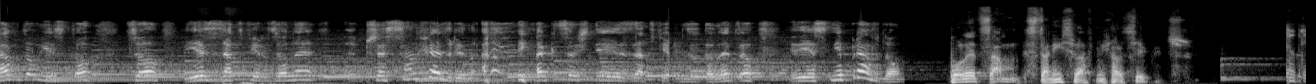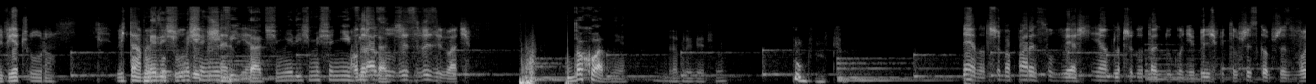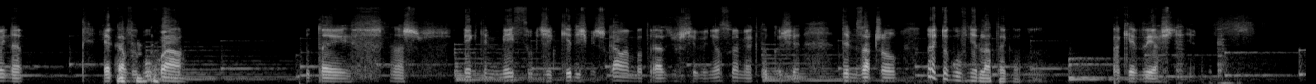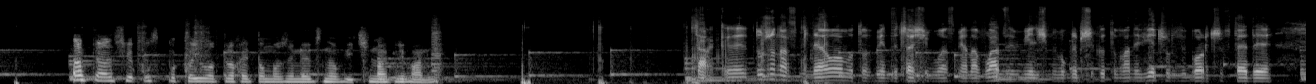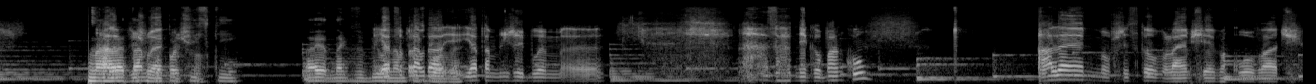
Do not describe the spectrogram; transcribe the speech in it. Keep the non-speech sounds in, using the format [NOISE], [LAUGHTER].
prawdą jest to, co jest zatwierdzone e, przez Sanhedryn. [LAUGHS] A jak coś nie jest zatwierdzone, to jest nieprawdą. Polecam. Stanisław Michalkiewicz. Dobry wieczór. Witamy Mieliśmy się nie witać, mieliśmy się nie Od razu witać. wy- wyzywać. Dokładnie. Dobry wieczór. Dobry. Nie no, trzeba parę słów wyjaśnienia, dlaczego tak długo nie byliśmy. To wszystko przez wojnę, jaka wybuchła tutaj w nasz pięknym miejscu, gdzie kiedyś mieszkałem, bo teraz już się wyniosłem, jak tylko się dym zaczął. No i to głównie dlatego. No. Takie wyjaśnienie. A teraz się uspokoiło trochę, to możemy wznowić nagrywanie. Tak, e, dużo nas minęło, bo to w międzyczasie była zmiana władzy. Mieliśmy w ogóle przygotowany wieczór wyborczy wtedy. No Ale ale wyszło. pociski, a jednak wybiły Ja nam co prawda, ja tam bliżej byłem e, zachodniego banku, ale mimo wszystko wolałem się ewakuować.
